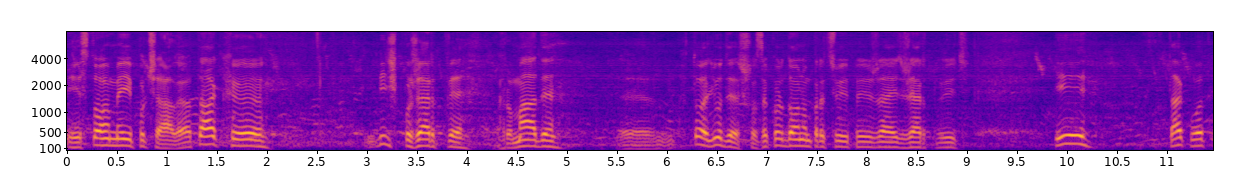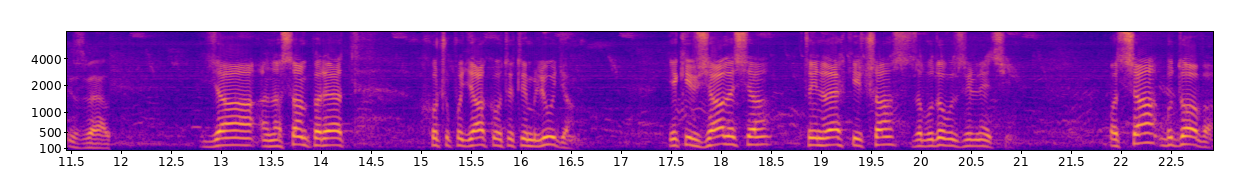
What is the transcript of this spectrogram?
І з того ми і почали. А так е, більш пожертви громади. Е, Хто люди, що за кордоном працюють, приїжджають, жертвують. І так от і звели. Я насамперед хочу подякувати тим людям, які взялися в той нелегкий час за будову звільниці. Оця будова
